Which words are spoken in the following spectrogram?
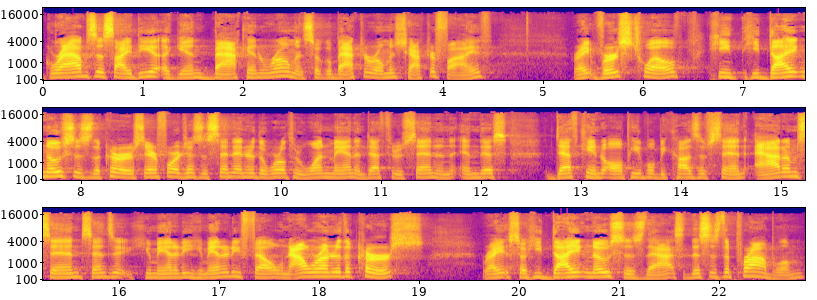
grabs this idea again back in Romans. So go back to Romans chapter 5 right? Verse 12, he, he diagnoses the curse. Therefore, just as sin entered the world through one man and death through sin, and, and this death came to all people because of sin. Adam sinned, sins at humanity. Humanity fell. Now we're under the curse, right? So he diagnoses that. So this is the problem.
